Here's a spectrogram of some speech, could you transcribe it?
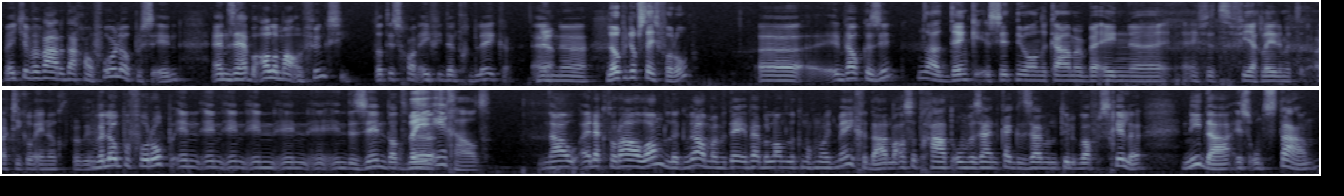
Weet je, we waren daar gewoon voorlopers in. En ze hebben allemaal een functie. Dat is gewoon evident gebleken. En eh, Loop je nog steeds voorop? Eh, in welke zin? Nou, Denk zit nu al in de Kamer. Bij één eh, heeft het vier jaar geleden met artikel 1 ook geprobeerd. We lopen voorop in, in, in, in, in, in de zin dat Of ben je we... ingehaald? Nou, electoraal landelijk wel, maar we, de- we hebben landelijk nog nooit meegedaan. Maar als het gaat om, we zijn, kijk, er zijn we natuurlijk wel verschillen. NIDA is ontstaan,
